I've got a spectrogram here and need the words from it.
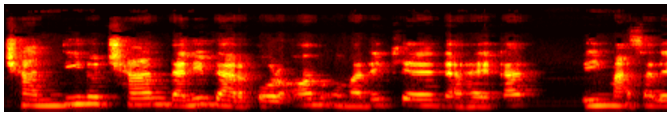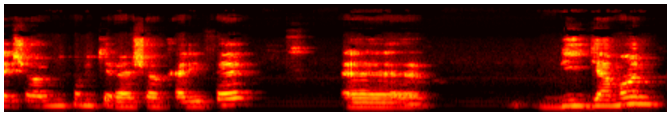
چندین و چند دلیل در قرآن اومده که در حقیقت به این مسئله اشاره می‌کنه که رشاد خلیفه بیگمان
